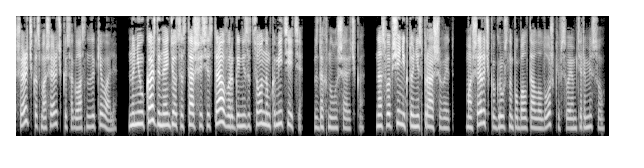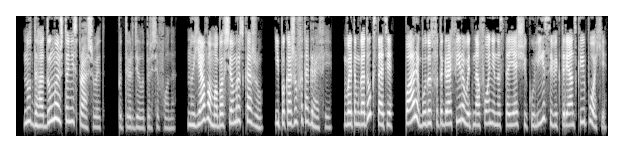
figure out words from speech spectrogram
Шерочка с Машерочкой согласно закивали. Но не у каждой найдется старшая сестра в организационном комитете, вздохнула Шерочка. Нас вообще никто не спрашивает. Машерочка грустно поболтала ложкой в своем тирамису. Ну да, думаю, что не спрашивает, подтвердила Персефона. Но я вам обо всем расскажу и покажу фотографии. В этом году, кстати, Пары будут фотографировать на фоне настоящей кулисы викторианской эпохи,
